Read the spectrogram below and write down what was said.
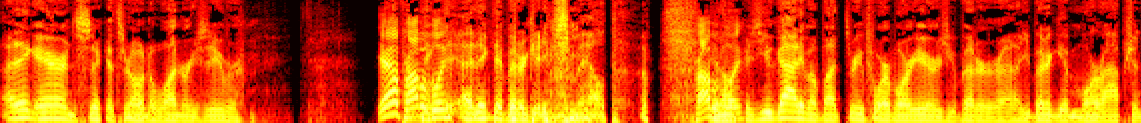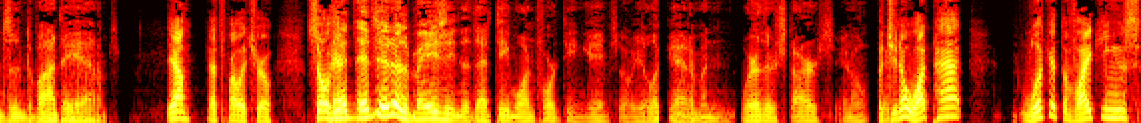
I think Aaron's sick of throwing to one receiver. Yeah, probably, I think they, I think they better get him some help. probably. because you, got him about three, four more years. You better uh, you better give him more options than Davante Adams. yeah, that's probably true. So here, It, it, it is amazing that that team won 14 games. So you look at them and where they're stars. You know, but you know what, Pat? Look at the Vikings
